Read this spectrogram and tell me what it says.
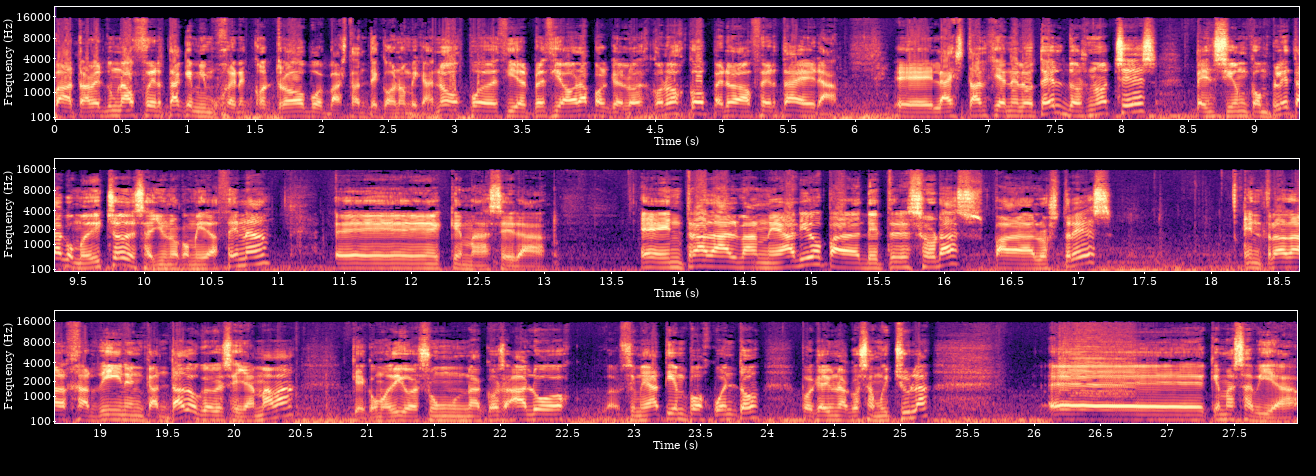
a través de una oferta que mi mujer encontró pues bastante económica. No os puedo decir el precio ahora porque lo desconozco, pero la oferta era eh, la estancia en el hotel, dos noches, pensión completa, como he dicho, desayuno, comida, cena. Eh, ¿Qué más era? Eh, entrada al balneario de tres horas para los tres. Entrada al jardín encantado, creo que se llamaba. Que como digo, es una cosa. Ah, luego, si me da tiempo, os cuento, porque hay una cosa muy chula. Eh, ¿Qué más había?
